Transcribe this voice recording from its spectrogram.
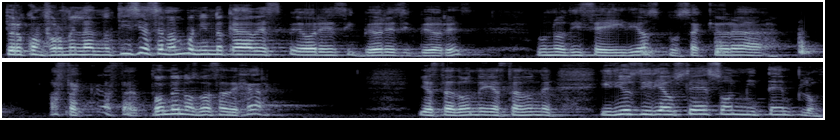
Pero conforme las noticias se van poniendo cada vez peores y peores y peores, uno dice, y Dios, pues a qué hora, hasta dónde nos vas a dejar? ¿Y hasta dónde? ¿Y hasta dónde? Y Dios diría, ustedes son mi templo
